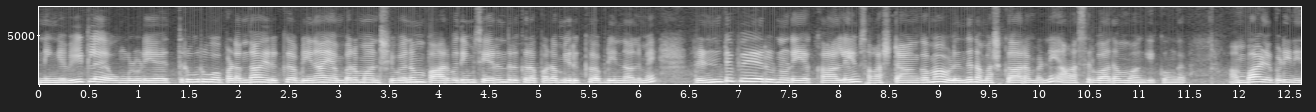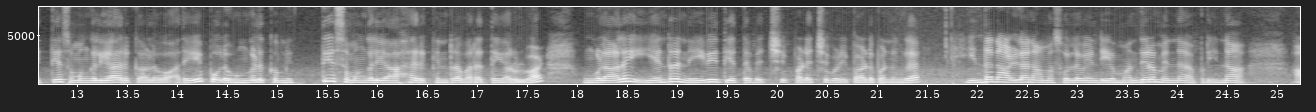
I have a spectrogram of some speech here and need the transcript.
நீங்கள் வீட்டில் உங்களுடைய திருவுருவ படம் தான் இருக்குது அப்படின்னா எம்பெருமான் சிவனும் பார்வதியும் சேர்ந்திருக்கிற படம் இருக்குது அப்படின்னாலுமே ரெண்டு பேருனுடைய காலையும் சாஷ்டாங்கமாக விழுந்து நமஸ்காரம் பண்ணி ஆசிர்வாதம் வாங்கிக்கோங்க. அம்பாள் எப்படி நித்திய சுமங்கலியாக இருக்காளோ அதே போல் உங்களுக்கும் நித்திய சுமங்கலியாக இருக்கின்ற வரத்தை அருள்வாள். உங்களால் இயன்ற நெய்வேத்தியத்தை வச்சு படைச்சு வழிபாடு பண்ணுங்கள் இந்த நாளில் நாம் சொல்ல வேண்டிய மந்திரம் என்ன அப்படின்னா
